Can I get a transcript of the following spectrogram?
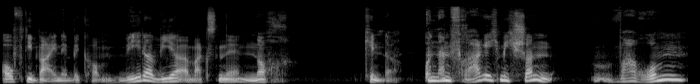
auf die Beine bekommen. Weder wir Erwachsene noch Kinder. Und dann frage ich mich schon, warum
